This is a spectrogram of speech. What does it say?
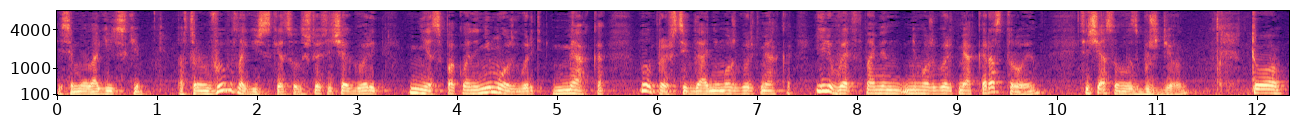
если мы логически построим вывод логически отсюда, что если человек говорит неспокойно, не может говорить мягко, ну, например, всегда не может говорить мягко, или в этот момент не может говорить мягко, расстроен, сейчас он возбужден, то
